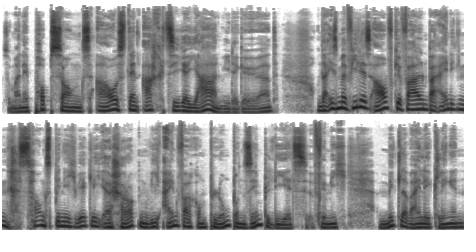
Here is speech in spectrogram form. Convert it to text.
so meine Pop-Songs aus den 80er Jahren wieder gehört. Und da ist mir vieles aufgefallen. Bei einigen Songs bin ich wirklich erschrocken, wie einfach und plump und simpel die jetzt für mich mittlerweile klingen.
